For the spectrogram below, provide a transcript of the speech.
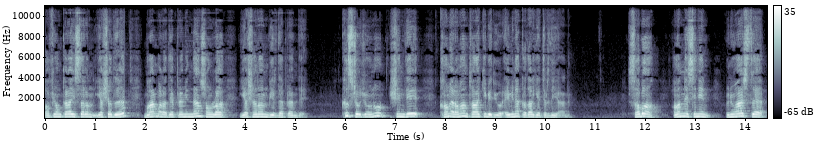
Afyonkarahisar'ın yaşadığı Marmara depreminden sonra yaşanan bir depremdi. Kız çocuğunu şimdi kameraman takip ediyor. Evine kadar getirdi yani. Sabah annesinin üniversite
